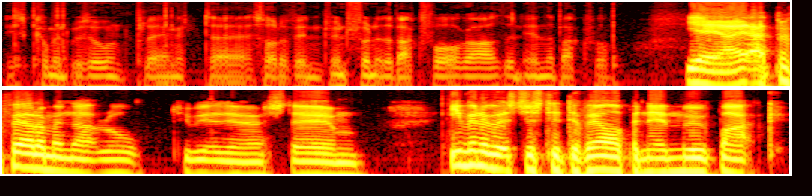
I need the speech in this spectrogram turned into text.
he's coming into his own, playing it uh, sort of in, in front of the back four rather than in the back four. Yeah, I, I prefer him in that role, to be honest. Um, even if it's just to develop and then move back,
